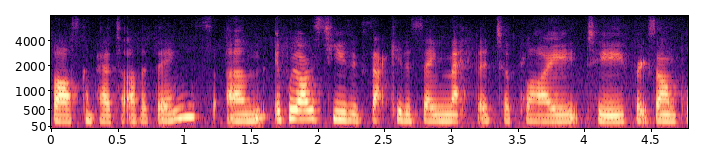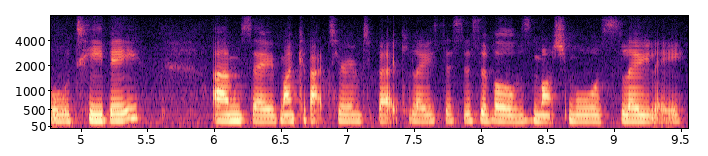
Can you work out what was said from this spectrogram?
fast compared to other things. Um, if we was to use exactly the same method to apply to, for example, TB, um, so Mycobacterium tuberculosis, this evolves much more slowly.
